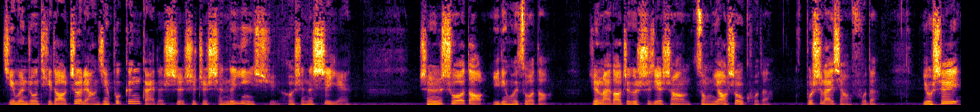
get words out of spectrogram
经文中提到这两件不更改的事，是指神的应许和神的誓言。神说到一定会做到。人来到这个世界上，总要受苦的，不是来享福的。有谁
